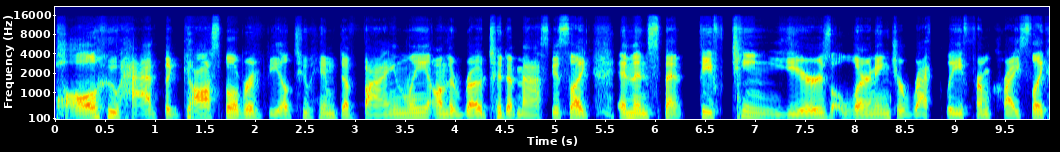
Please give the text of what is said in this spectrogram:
Paul, who had the gospel revealed to him divinely on the road to Damascus, like, and then spent 15 years learning directly from Christ? Like,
